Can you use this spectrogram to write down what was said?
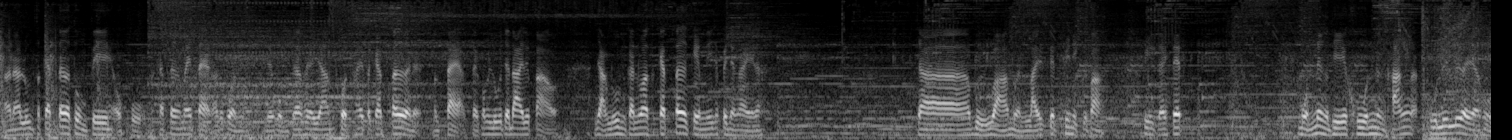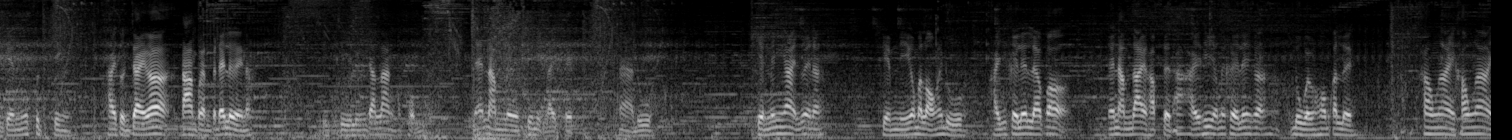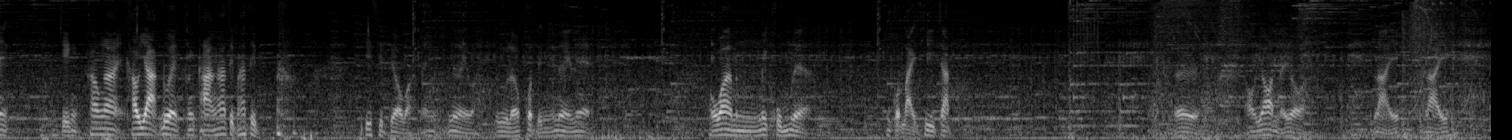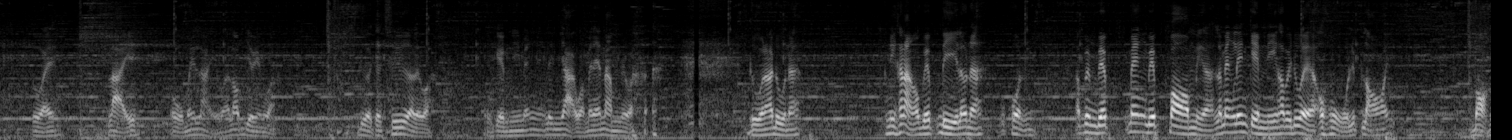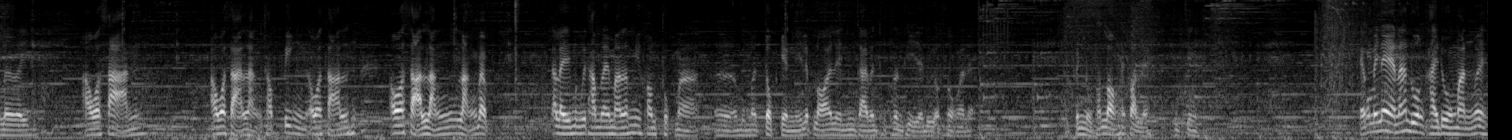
เอานะลุ้นสแกตเตอร์ตุ่มปีโอ้โหสแกตเตอร์ไม่แตกครับทุกคน เดี๋ยวผมจะพยายามกดให้สแกตเตอร์เนี่ยมันแตกแต่ก็ไม่รู้จะได้หรือเปล่า อยากรู้เหมือนกันว่าสแกตเตอร์เกมนี้จะเป็นยังไงนะ จะหวือหวาเหมือนไลท์เซตฟินิกหรือเปล่าฟินิกไลท์เซต หมุนหนึ่งทีคูณหนึ่งครั้งอะคูณเรื่อยๆอะโหเกมนี้สุดจริง ใครสนใจก็ตามกันไปได้เลยนะดีจีลิงก์ด้านล่างครับผม แนะนำเลยฟินิกไลเซตอ่าดู เกมเล่นง่ายด้วยนะ เกมนี้ก็มาลองให้ดู ใครที่เคยเล่นแล้วก็แนะนำได้ครับ แต่ถ้าใครที่ยังไม่เคยเล่นก็ดูไปพร้อมกันเลย เข้าง่ายเข้าง่าย จริงเข้าง่าย เข้ายากด้วยกลางๆห้าสิบห้าสิบยี่สิบเดียววะแม่งเหนื่อยวะดูแล้วกดอย่างนี้เหนื่อยแน่ เพราะว่ามันไม่คุ้มเลยมันกดหลายทีจัด เออ เอายอดหน่อยดีกว่าไหล ไหล สวย ไหล โอ้ไม่ไหลวะรอบเดียวเองวะเดือดจะเชื่อเลยวะโอ้เกมนี้แม่งเล่นยากว่ะไม่แนะนำเลยวะดูนะดูนะ นี่ขนาดว่าเว็บดีแล้วนะทุกคนถ้าเป็นเว็บแม่งเว็บปลอมเนี่ยแล้วแม่งเล่นเกมนี้เข้าไปด้วยอะโอ้โหเรียบร้อย บอกเลย อวสานอวสานหลังช้อปปิ้งอวสานอวสานหลังหลังแบบอะไรมึงไปทำอะไรมาแล้วมีความสุขมา เออ มึงมาจบเกมนี้เรียบร้อยเลย มึงกลายเป็นทุกทันทีจะดูออกทรงแล้วเนี่ย เป็นหนูทดลองให้ก่อนเลย จริงๆแต่ก็ไม่แน่นะ ดวงใครดวงมันเว้ย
